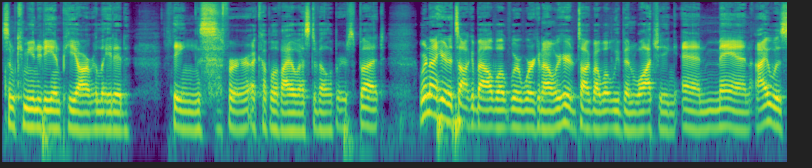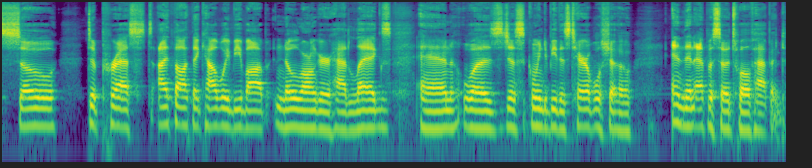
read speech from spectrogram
some community and PR related things for a couple of iOS developers. But we're not here to talk about what we're working on. We're here to talk about what we've been watching. And man, I was so depressed. I thought that Cowboy Bebop no longer had legs and was just going to be this terrible show. And then episode 12 happened.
